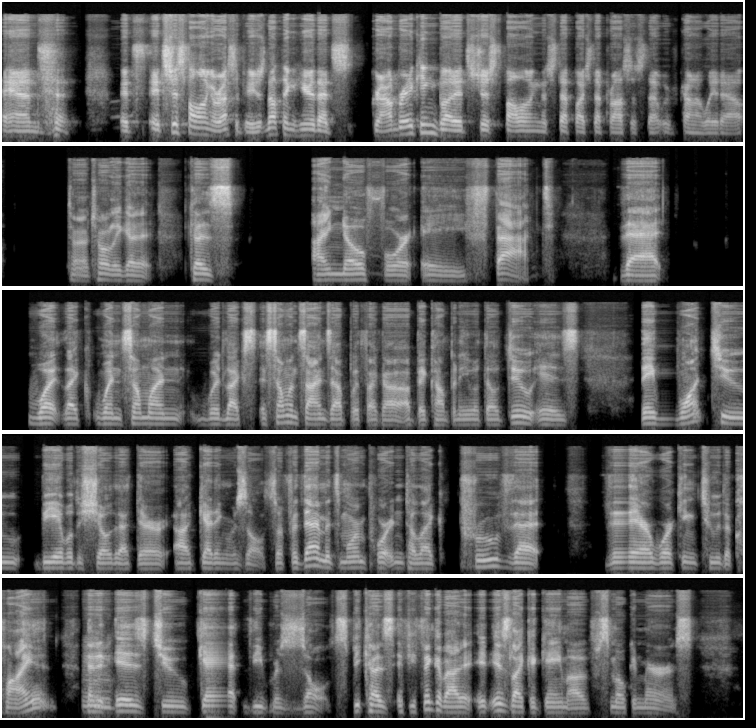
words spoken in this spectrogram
And it's it's just following a recipe. There's nothing here that's groundbreaking, but it's just following the step-by-step process that we've kind of laid out. I totally get it because I know for a fact that what like when someone would like if someone signs up with like a, a big company what they'll do is they want to be able to show that they're uh, getting results. So for them it's more important to like prove that they're working to the client than Mhm. it is to get the results. Because if you think about it it is like a game of smoke and mirrors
